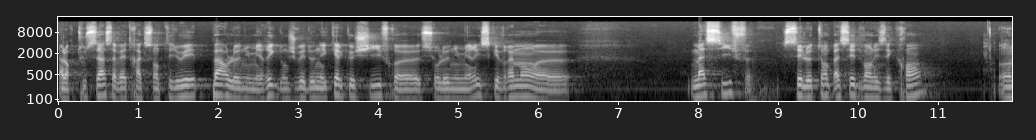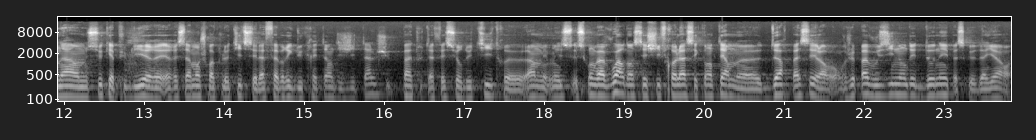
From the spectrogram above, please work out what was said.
Alors tout ça, ça va être accentué par le numérique. Donc je vais donner quelques chiffres sur le numérique. Ce qui est vraiment massif, c'est le temps passé devant les écrans. On a un monsieur qui a publié récemment, je crois que le titre c'est La fabrique du crétin digital. Je ne suis pas tout à fait sûr du titre, euh, hein, mais, ce qu'on va voir dans ces chiffres-là, c'est qu'en termes euh, d'heures passées, alors je ne vais pas vous inonder de données parce que d'ailleurs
